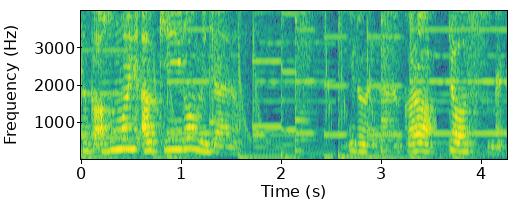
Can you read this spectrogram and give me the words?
なんかほんまに秋色みたいな。色になるから今日おすすめ。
